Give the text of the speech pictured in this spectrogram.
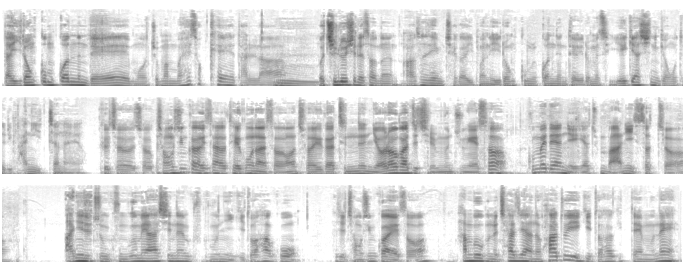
나 이런 꿈 꿨는데 뭐 좀 한번 해석해 달라. 음. 뭐 진료실에서는 아 선생님 제가 이번에 이런 꿈을 꿨는데 이러면서 얘기하시는 경우들이 많이 있잖아요. 그죠, 저 정신과 의사가 되고 나서 저희가 듣는 여러 가지 질문 중에서 꿈에 대한 얘기가 좀 많이 있었죠. 많이들 좀 궁금해하시는 부분이기도 하고 사실 정신과에서 한 부분을 차지하는 화두이기도 하기 때문에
